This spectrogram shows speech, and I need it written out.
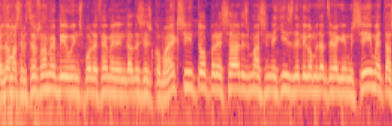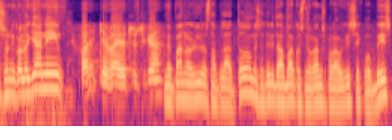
Εδώ μας επιστρέψαμε. BWIN Sport FM 94,6. Το περεσάρισμα συνεχίζεται λίγο μετά τις 10.30. Μετά στον Νικολογιάννη. Και βάει ο Τσούτσικα. Με πάνω ρίλο στα πλατό. Με σωτήρι ταμπάκο στην οργάνωση παραγωγής της εκπομπής.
